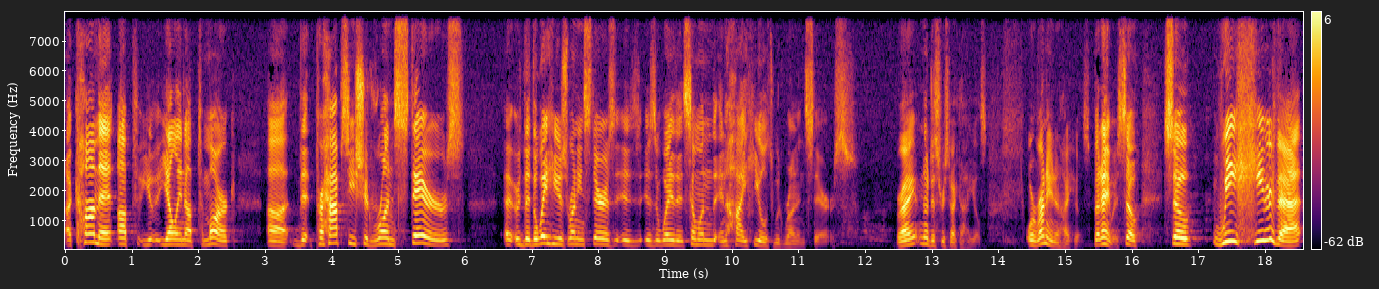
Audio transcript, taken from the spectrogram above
a comment up, yelling up to Mark, uh, that perhaps he should run stairs. Uh, the, the way he is running stairs is, is a way that someone in high heels would run in stairs, right? No disrespect to high heels, or running in high heels. But anyway, so so we hear that,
